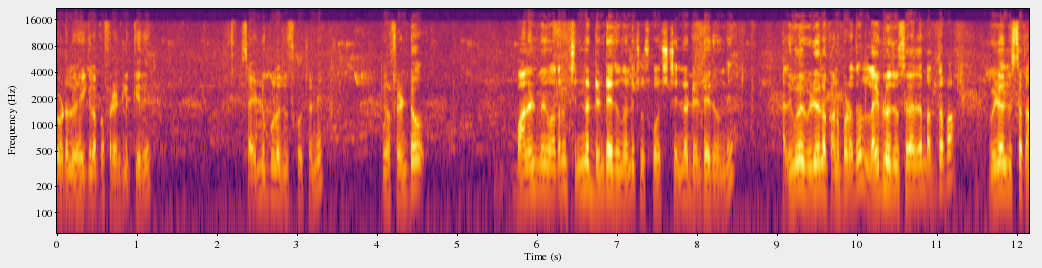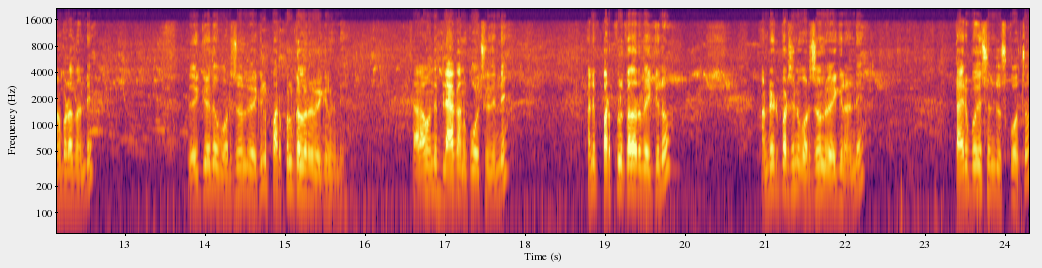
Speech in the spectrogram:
టోటల్ వెహికల్ ఒక ఫ్రంట్ లుక్ ఇది. సైడ్ లుక్ కూడా చూసుకోవచ్చండి ఇక ఫ్రంట్ బానెట్ మీద మాత్రం చిన్న డెంట్ అయితే ఉందండి. చూసుకోవచ్చు చిన్న డెంట్ అయితే ఉంది. అది కూడా వీడియోలో కనపడదు. లైవ్లో చూస్తే అయితే మొత్తం తప్ప చూస్తే కనపడదండి. వెహికల్ అయితే original vehicle purple colour vehicle అండి. చాలామంది బ్లాక్ అనుకోవచ్చు దీన్ని. కానీ purple colour vehicle hundred percent original vehicle అండి. టైర్ పొజిషన్ చూసుకోవచ్చు.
